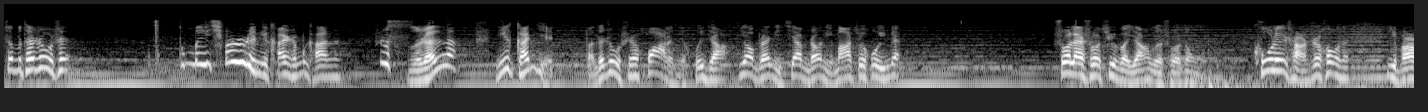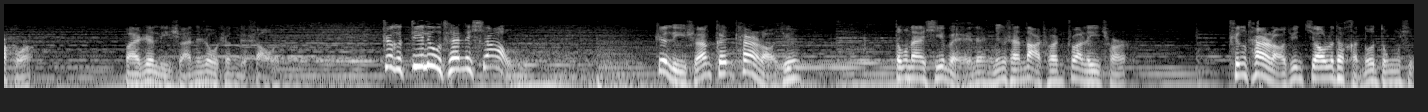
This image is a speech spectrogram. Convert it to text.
这不他肉身都没气儿了，你看什么看呢？是死人了，你赶紧把他肉身化了，你回家，要不然你见不着你妈最后一面。”说来说去把杨子说动了，哭了一场之后呢，一把火把这李玄的肉身给烧了。这个第六天的下午，这李玄跟太上老君。东南西北的名山大川转了一圈，听太上老君教了他很多东西，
